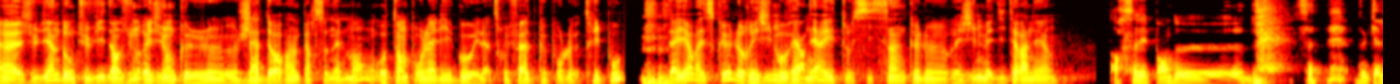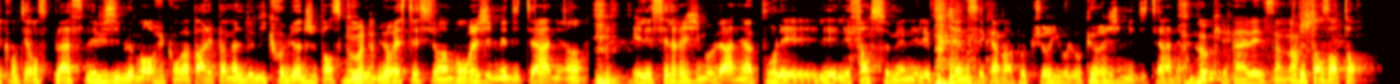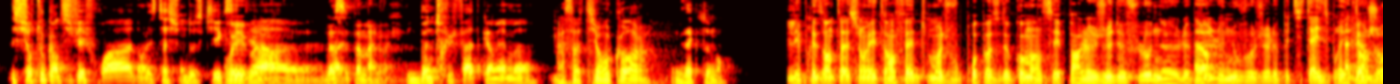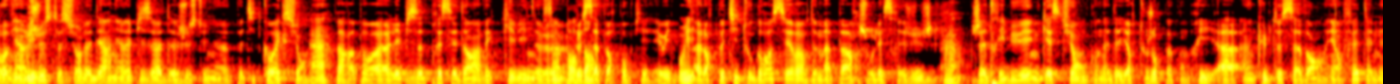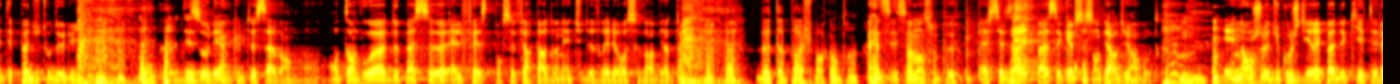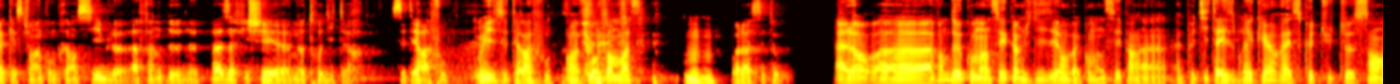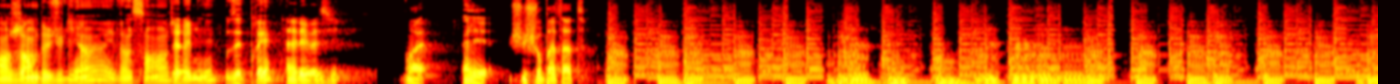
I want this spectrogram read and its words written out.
Euh, Julien, donc tu vis dans une région que j'adore hein, personnellement, autant pour l'aligo et la truffade que pour le tripou. D'ailleurs, est-ce que le régime auvergnat est aussi sain que le régime méditerranéen? Alors ça dépend de de, de quel côté on se place, mais visiblement vu qu'on va parler pas mal de microbiote, je pense qu'il Voilà. vaut mieux rester sur un bon régime méditerranéen et laisser le régime auvergnat pour les, les, les fins de semaine et les week-ends, c'est quand même un peu plus rigolo que le régime méditerranéen. Ok. Allez, ça marche. De temps en temps. Et surtout quand il fait froid, dans les stations de ski, etc. Oui, voilà. euh, Là, ouais. c'est pas mal, ouais. une bonne truffade quand même. euh, Ah, ça tient encore. Exactement. Les présentations étant faites, moi je vous propose de commencer par le jeu de Floun, le, Alors- le nouveau jeu, le petit icebreaker. Attends, je reviens Oui. juste sur le dernier épisode, juste une petite correction Ah. par rapport à l'épisode précédent avec Kevin, le, sapeur-pompier. Et oui. Oui. Alors, petite ou grosse erreur de ma part, je vous laisserai juge. Ah. J'attribuais une question qu'on a d'ailleurs toujours pas compris à un culte savant, et en fait, elle n'était pas du tout de lui. Donc, euh, désolé, un culte savant. On t'envoie deux passes euh, Hellfest pour se faire pardonner. Tu devrais les recevoir bientôt. De ta poche, par contre. hein. C'est sûrement sous peu. Elles n'arrivent pas, c'est qu'elles se sont perdues en route. quoi. Et non, je, du coup, je dirais pas de qui était la question incompréhensible euh, afin de ne pas afficher euh, notre auditeur. C'était Rafou. Oui, c'était Rafou. Rafou, on t'embrasse. Mhm. Voilà, c'est tout. Alors, euh, avant de commencer, comme je disais, on va commencer par un, un petit icebreaker. Est-ce que tu te sens en jambes, Julien et Vincent, Jérémy? Vous êtes prêts? Allez, vas-y. Ouais, Allez, je suis chaud patate.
